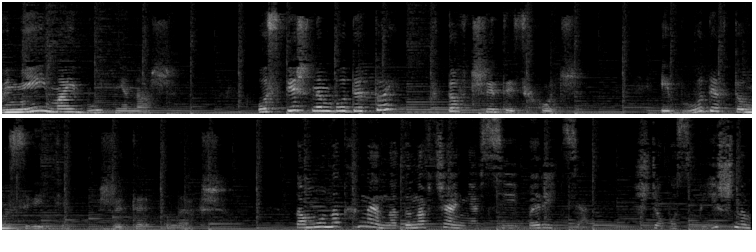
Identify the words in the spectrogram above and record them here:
в ній майбутнє наше. Успішним буде той, хто вчитись хоче, і буде в тому світі жити легше. Тому натхненно до навчання всі беріться, щоб успішним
